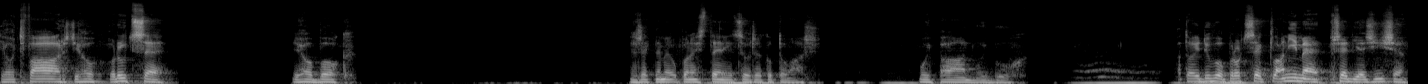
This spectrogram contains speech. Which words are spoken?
jeho tvář, jeho ruce, jeho bok, řekneme úplně stejný, co řekl Tomáš. Můj pán, můj Bůh. A to je důvod, proč se klaníme před Ježíšem.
